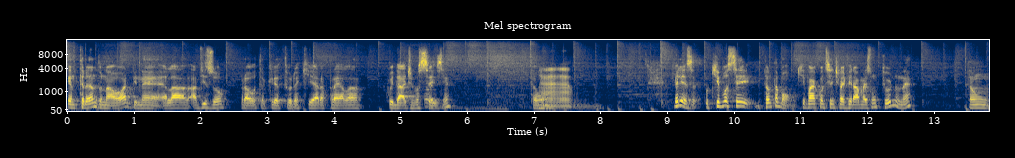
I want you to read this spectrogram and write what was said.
entrando na orbe, né? Ela avisou para outra criatura que era para ela cuidar de vocês, né? Então. É... Beleza. O que você. Então tá bom. O que vai acontecer? A gente vai virar mais um turno, né? Então.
